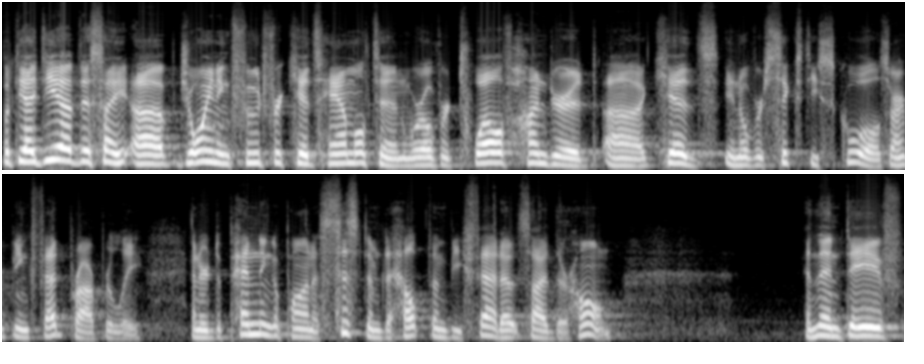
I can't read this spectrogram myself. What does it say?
But the idea of this uh, joining Food for Kids Hamilton, where over 1,200 uh, kids in over 60 schools aren't being fed properly and are depending upon a system to help them be fed outside their home. And then Dave,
